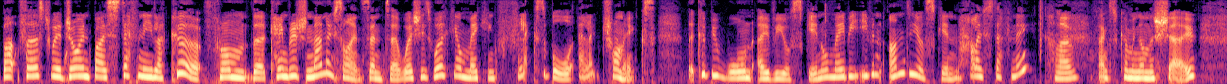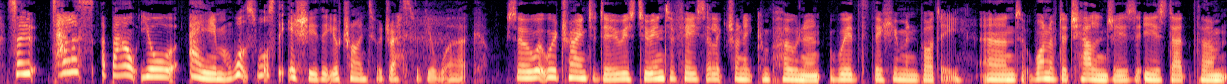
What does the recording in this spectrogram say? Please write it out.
But first, we're joined by Stephanie Lacour from the Cambridge Nanoscience Centre, where she's working on making flexible electronics that could be worn over your skin or maybe even under your skin. Hello, Stephanie. Hello. Thanks for coming on the show. So, tell us about your aim. What's what's the issue that you're trying to address with your work? So what we're trying to do is to interface electronic component with the human body, and one of the challenges is that um,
